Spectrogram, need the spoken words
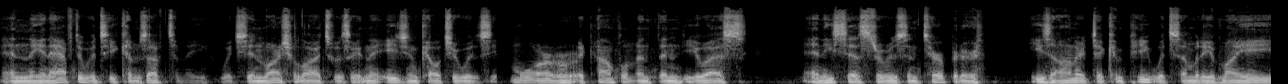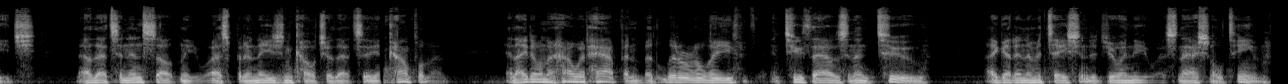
And then afterwards, he comes up to me, which in martial arts was in the Asian culture was more a compliment than U.S. And he says through his interpreter, he's honored to compete with somebody of my age. Now that's an insult in the U.S., but in Asian culture, that's a compliment. And I don't know how it happened, but literally in 2002, I got an invitation to join the U.S. national team.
